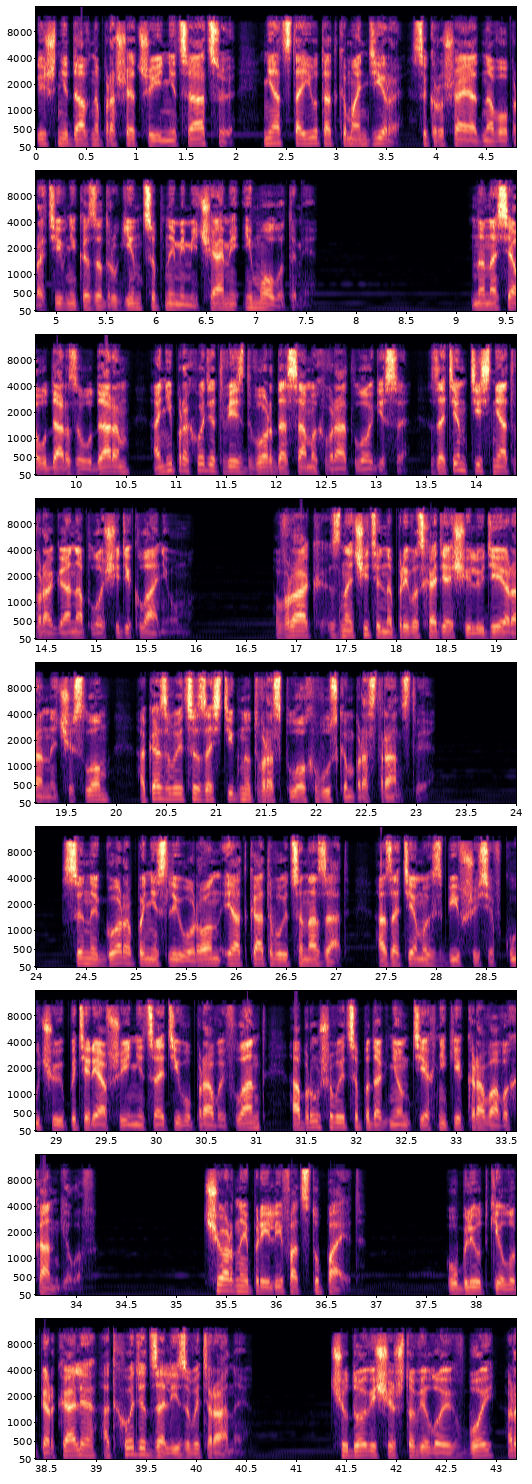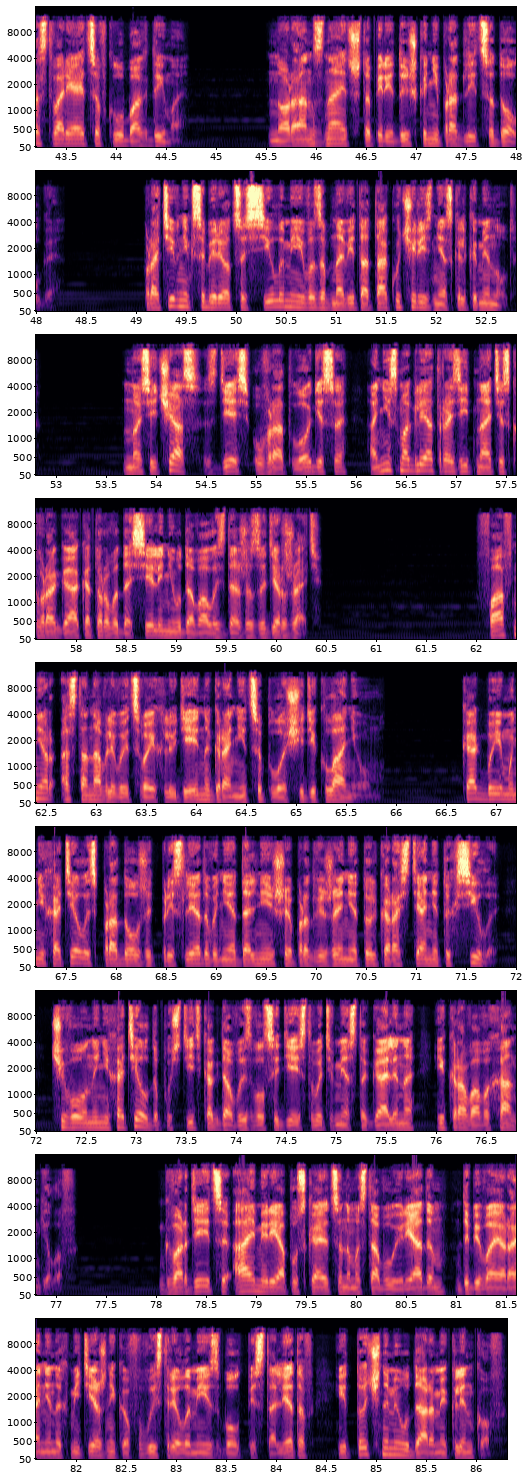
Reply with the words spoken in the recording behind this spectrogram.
лишь недавно прошедшие инициацию, не отстают от командира, сокрушая одного противника за другим цепными мечами и молотами. Нанося удар за ударом, они проходят весь двор до самых врат Логиса, затем теснят врага на площади Кланиум. Враг, значительно превосходящий людей рано числом, оказывается застигнут врасплох в узком пространстве. Сыны Гора понесли урон и откатываются назад, а затем их сбившийся в кучу и потерявший инициативу правый фланг обрушивается под огнем техники кровавых ангелов. Черный прилив отступает. Ублюдки Луперкаля отходят зализывать раны. Чудовище, что вело их в бой, растворяется в клубах дыма. Но Ран знает, что передышка не продлится долго. Противник соберется с силами и возобновит атаку через несколько минут. Но сейчас, здесь, у врат Логиса, они смогли отразить натиск врага, которого доселе не удавалось даже задержать. Фафнер останавливает своих людей на границе площади Кланиум. Как бы ему ни хотелось продолжить преследование, дальнейшее продвижение только растянет их силы, чего он и не хотел допустить, когда вызвался действовать вместо Галина и Кровавых Ангелов. Гвардейцы Аймери опускаются на мостовую рядом, добивая раненых мятежников выстрелами из болт-пистолетов и точными ударами клинков.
